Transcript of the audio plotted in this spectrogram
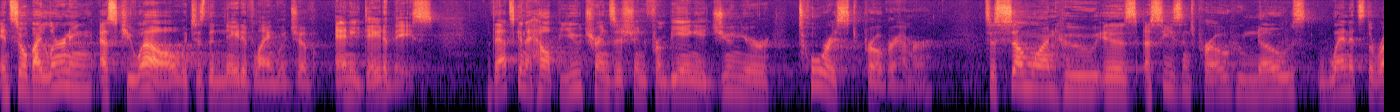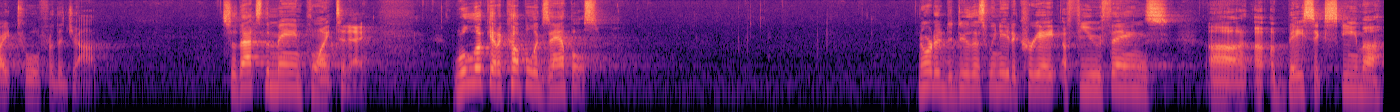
And so by learning SQL, which is the native language of any database, that's going to help you transition from being a junior tourist programmer to someone who is a seasoned pro who knows when it's the right tool for the job. So that's the main point today. We'll look at a couple examples. In order to do this, we need to create a few things, uh, a, a basic schema.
